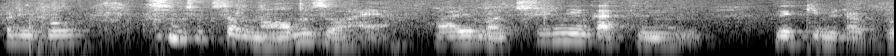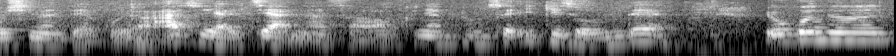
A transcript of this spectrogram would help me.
그리고 신축성 너무 좋아요. 거의 뭐 추리닝 같은 느낌이라고 보시면 되고요. 아주 얇지 않아서 그냥 평소에 입기 좋은데 요거는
